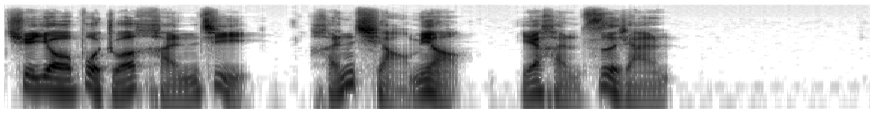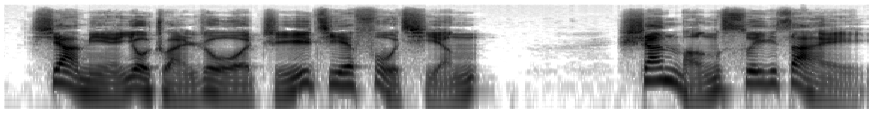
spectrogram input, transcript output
却又不着痕迹，很巧妙，也很自然。下面又转入直接赋情：“山盟虽在，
